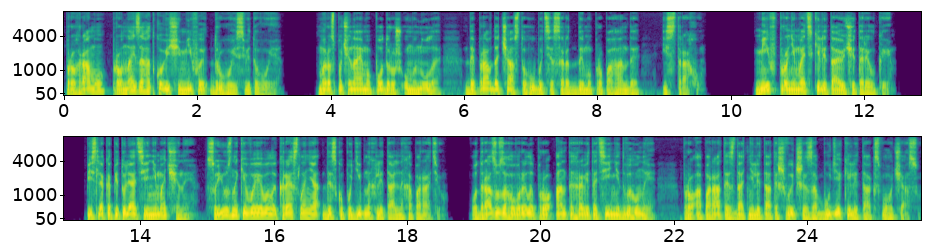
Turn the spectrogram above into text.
програму про найзагадковіші міфи Другої світової. Ми розпочинаємо подорож у минуле, де правда часто губиться серед диму пропаганди і страху. Міф про німецькі літаючі тарілки. Після капітуляції Німеччини союзники виявили креслення дископодібних літальних апаратів. Одразу заговорили про антигравітаційні двигуни, про апарати, здатні літати швидше за будь-який літак свого часу.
